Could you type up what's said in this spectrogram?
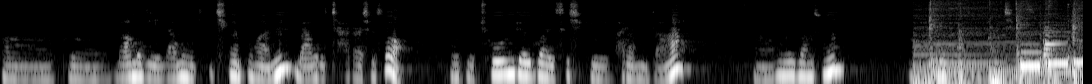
어, 그 마무리 남은 시간 동안 마무리 잘 하셔서 모두 좋은 결과 있으시기 바랍니다. 어, 오늘 방송은 어, 여기까지 마치겠습니다.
